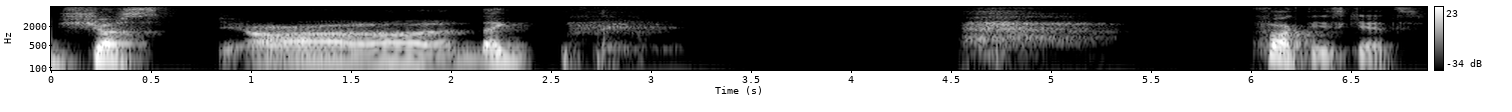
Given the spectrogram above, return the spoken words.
just uh, like fuck these kids.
